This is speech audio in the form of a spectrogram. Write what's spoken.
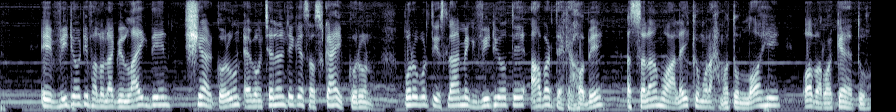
এই ভিডিওটি ভালো লাগলে লাইক দিন, শেয়ার করুন এবং চ্যানেলটিকে সাবস্ক্রাইব করুন। পরবর্তী ইসলামিক ভিডিওতে আবার দেখা হবে। আসসালামু আলাইকুম রহমতুল্লাহি ওবরাকাতুহ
